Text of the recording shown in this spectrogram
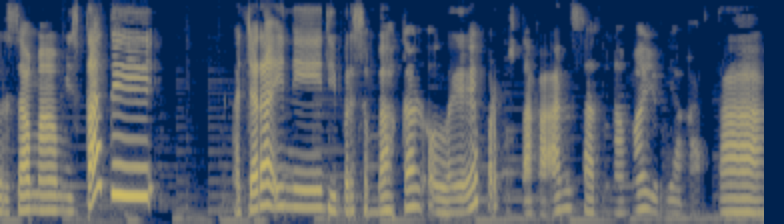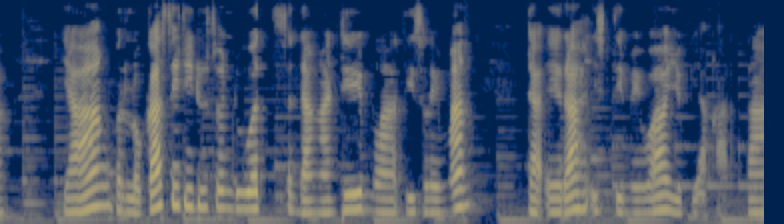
bersama Miss Tati. Acara ini dipersembahkan oleh Perpustakaan Satu Nama Yogyakarta yang berlokasi di Dusun Duet, Sendangadi, Melati, Sleman, Daerah Istimewa Yogyakarta.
